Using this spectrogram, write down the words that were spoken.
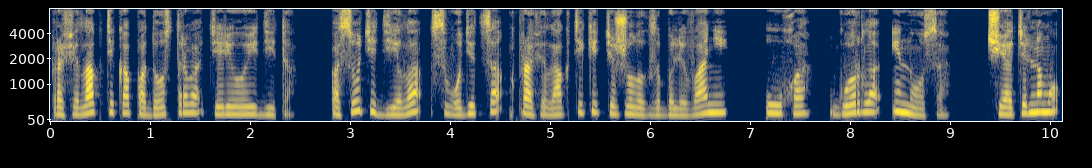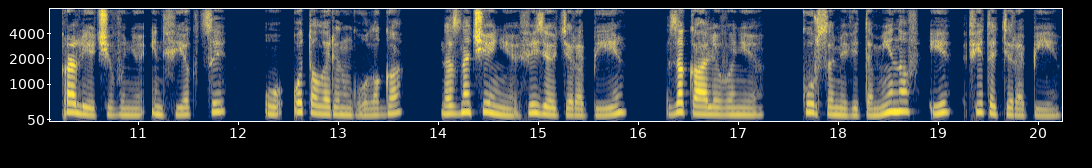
Профилактика подострого тиреоидита. По сути дела, сводится к профилактике тяжелых заболеваний уха, горла и носа, тщательному пролечиванию инфекции у отоларинголога, назначению физиотерапии, закаливанию, курсами витаминов и фитотерапии.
